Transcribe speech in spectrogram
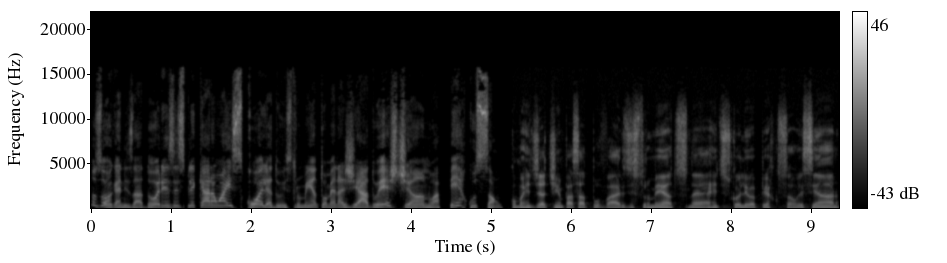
Os organizadores explicaram a escolha do instrumento homenageado este ano, a percussão. Como a gente já tinha passado por vários instrumentos, né, a gente escolheu a percussão esse ano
